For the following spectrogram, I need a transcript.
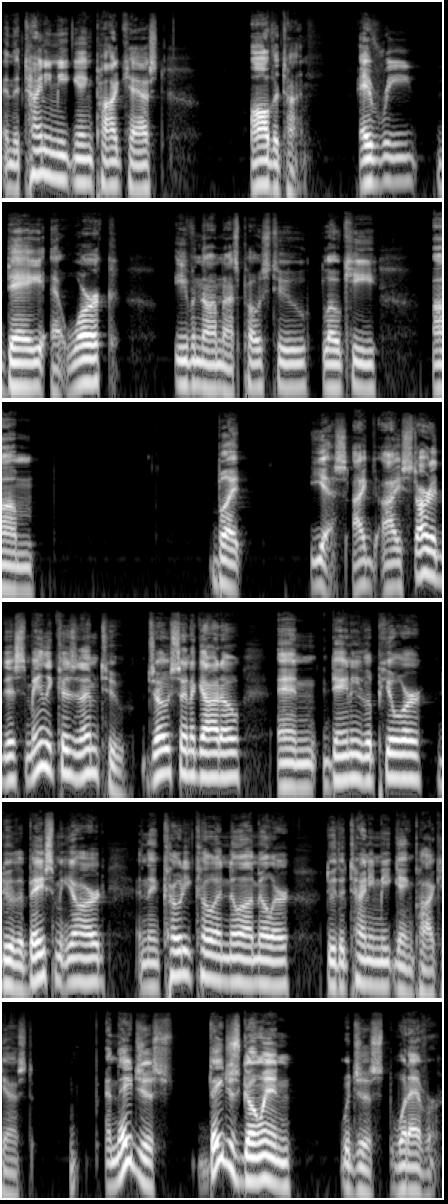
and the Tiny Meat Gang podcast all the time. Every day at work, even though I'm not supposed to, low key. Um, but yes, I I started this mainly because of them two, Joe Santagato and Danny LoPriore do the Basement Yard, and then Cody Cohen and Noel Miller do the Tiny Meat Gang podcast, and they just they just go in with just whatever,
